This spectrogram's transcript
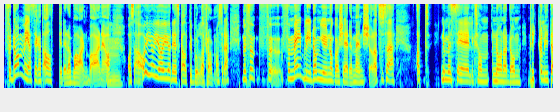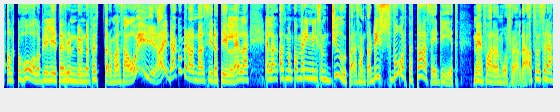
för dem är jag säkert alltid det där barnbarnet och, och så här, oj oj oj och det ska alltid bulla fram och sådär. Men för, för, för mig blir de ju i något skede människor. Alltså så här, att när man ser liksom någon av dem dricka lite alkohol och bli lite rund under fötterna och man säger oj, där kommer en annan sida till. Eller, eller att man kommer in i liksom djupare samtal. Det är svårt att ta sig dit med en far eller morförälder. Alltså sådär,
